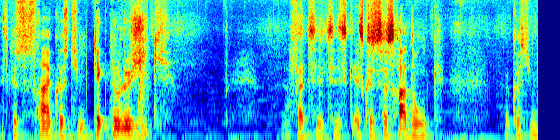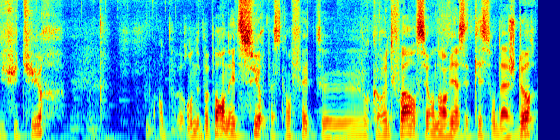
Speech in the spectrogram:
Est-ce que ce sera un costume technologique? En fait, est-ce que ce sera donc un costume du futur? On, on ne peut pas en être sûr parce qu'en fait, euh, encore une fois, si on en revient à cette question d'âge d'or,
